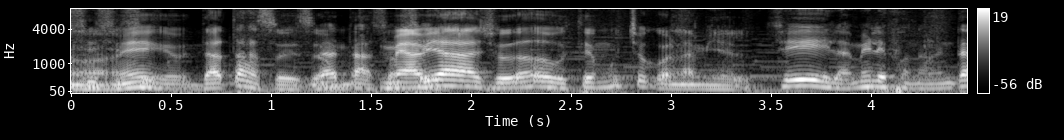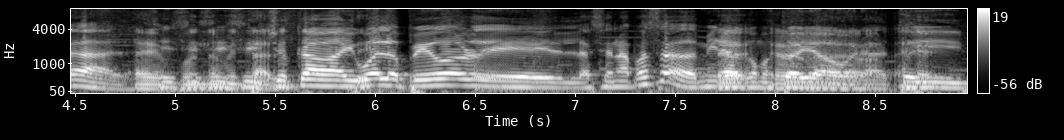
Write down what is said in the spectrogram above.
Sí, sí, sí, eh, sí. datazo eso. Datazo, Me había ayudado usted mucho con la miel. Sí, la miel es fundamental. Eh, Sí, sí, sí, fundamental. Yo estaba igual o peor de la semana pasada. Mira Eh, cómo es estoy ahora. Estoy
